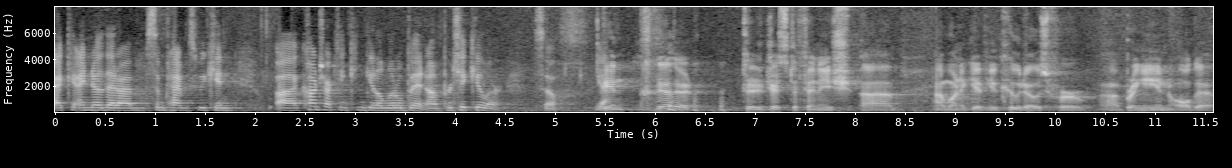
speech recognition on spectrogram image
I ca- I know that um, sometimes we can, uh, contracting can get a little bit um, particular, so, yeah. And the other, to, just to finish, uh, I want to give you kudos for uh, bringing in all the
